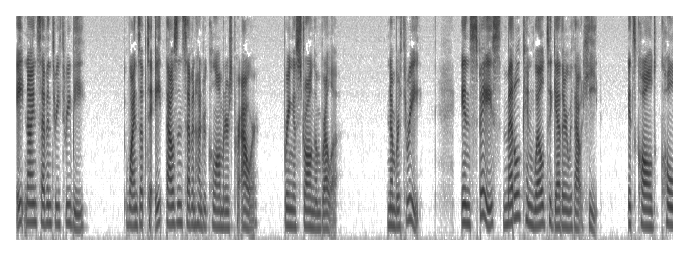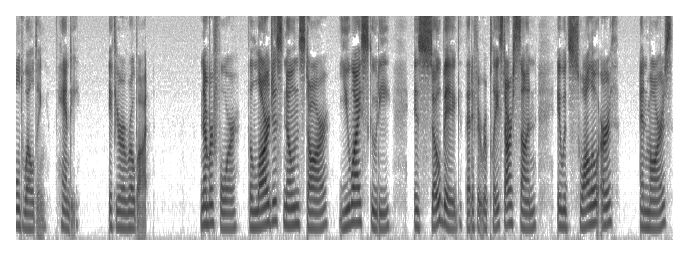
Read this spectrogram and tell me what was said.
89733b. Winds up to 8,700 kilometers per hour. Bring a strong umbrella. Number three, in space, metal can weld together without heat. It's called cold welding. Handy. If you're a robot. Number four, the largest known star, UY Scuti, is so big that if it replaced our sun, it would swallow Earth and Mars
